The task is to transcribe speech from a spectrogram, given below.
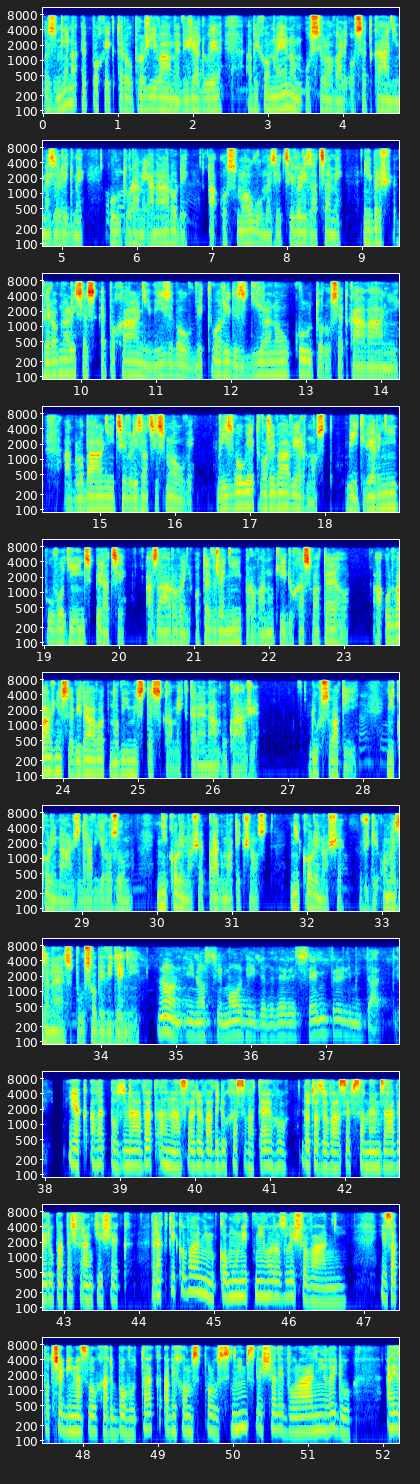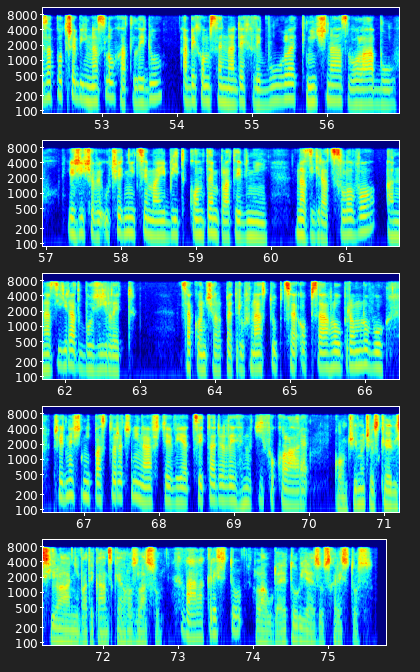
Změna epochy, kterou prožíváme, vyžaduje, abychom nejenom usilovali o setkání mezi lidmi, kulturami a národy a o smlouvu mezi civilizacemi, nýbrž vyrovnali se s epochální výzvou vytvořit sdílenou kulturu setkávání a globální civilizaci smlouvy. Výzvou je tvořivá věrnost, být věrní původní inspiraci a zároveň otevření pro vanutí Ducha Svatého a odvážně se vydávat novými stezkami, které nám ukáže. Duch Svatý, nikoli náš zdravý rozum, nikoli naše pragmatičnost, nikoli naše vždy omezené způsoby vidění. Jak ale poznávat a následovat Ducha Svatého, dotazoval se v samém závěru papež František. Praktikováním komunitního rozlišování je zapotřebí naslouchat Bohu tak, abychom spolu s ním slyšeli volání lidu a je zapotřebí naslouchat lidu, abychom se nadechli vůle, k níž nás volá Bůh. Ježíšovi učedníci mají být kontemplativní, nazírat slovo a nazírat boží lid. Zakončil Petrův nástupce obsáhlou promluvu při dnešní pastorační návštěvě citadely Hnutí Fokoláre. Končíme české vysílání vatikánského rozhlasu. Chvála Kristu. Laudetur Jezus Christus.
